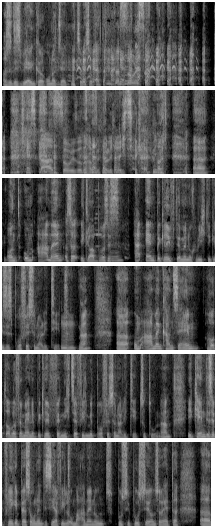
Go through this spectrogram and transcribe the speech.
Also das wäre in Corona-Zeiten sowieso verdammt. Das sowieso. Das, das, sowieso, da haben Sie völlig recht, Herr und, äh, und umarmen, also ich glaube, was ist mhm. ein Begriff, der mir noch wichtig ist, ist Professionalität. Mhm. Ne? Äh, umarmen kann sein, hat aber für meine Begriffe nicht sehr viel mit Professionalität zu tun. Ne? Ich kenne diese Pflegepersonen, die sehr viel umarmen und Busse, Busse und so weiter. Äh,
